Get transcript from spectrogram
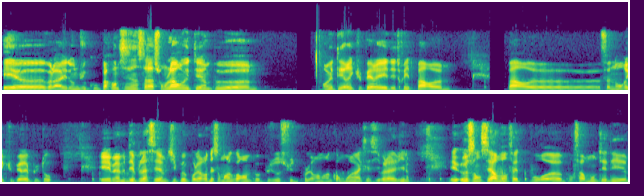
Et euh, voilà, et donc du coup, par contre, ces installations-là ont été un peu... euh, ont été récupérées et détruites par... euh, par euh, enfin, non récupérées plutôt et même déplacer un petit peu pour les redescendre encore un peu plus au sud, pour les rendre encore moins accessibles à la ville. Et eux s'en servent en fait pour, euh, pour faire monter des euh,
